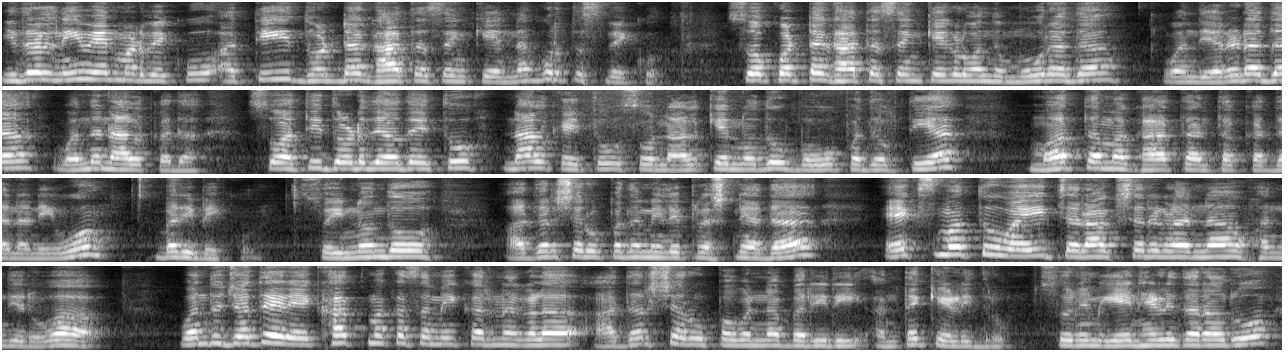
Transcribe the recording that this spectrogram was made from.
ಇದರಲ್ಲಿ ನೀವೇನು ಮಾಡಬೇಕು? ಅತಿ ದೊಡ್ಡ ಘಾತ ಸಂಖ್ಯೆಯನ್ನು ಗುರುತಿಸಬೇಕು. ಸೊ ಕೊಟ್ಟ ಘಾತ ಸಂಖ್ಯೆಗಳು ಒಂದು ಮೂರದ, ಒಂದು ಎರಡದ, ಒಂದು ನಾಲ್ಕದ. ಸೊ ಅತಿ ದೊಡ್ಡದು ಯಾವುದಾಯ್ತು? ನಾಲ್ಕಾಯಿತು. ಸೊ ನಾಲ್ಕು ಅನ್ನೋದು ಬಹುಪದೋಕ್ತಿಯ ಮಹತ್ತಮ ಘಾತ ಅಂತಕ್ಕದ್ದನ್ನು ನೀವು ಬರಿಬೇಕು. ಸೊ ಇನ್ನೊಂದು ಆದರ್ಶ ರೂಪದ ಮೇಲೆ ಪ್ರಶ್ನೆ ಅದ. ಎಕ್ಸ್ ಮತ್ತು ವೈ ಚರಾಕ್ಷರಗಳನ್ನು ಹೊಂದಿರುವ ಒಂದು ಜೊತೆ ರೇಖಾತ್ಮಕ ಸಮೀಕರಣಗಳ ಆದರ್ಶ ರೂಪವನ್ನು ಬರೀರಿ ಅಂತ ಕೇಳಿದರು. ಸೊ ನಿಮ್ಗೆ ಏನು ಹೇಳಿದಾರೆ ಅವರು?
